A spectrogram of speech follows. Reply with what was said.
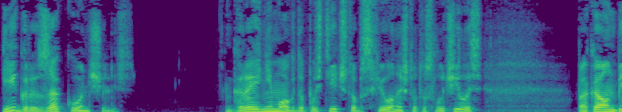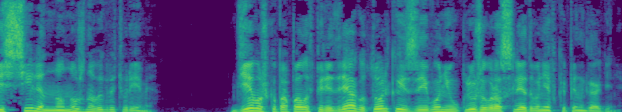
Игры закончились». Грей не мог допустить, чтобы с Фионой что-то случилось. Пока он бессилен, но нужно выиграть время. Девушка попала в передрягу только из-за его неуклюжего расследования в Копенгагене.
